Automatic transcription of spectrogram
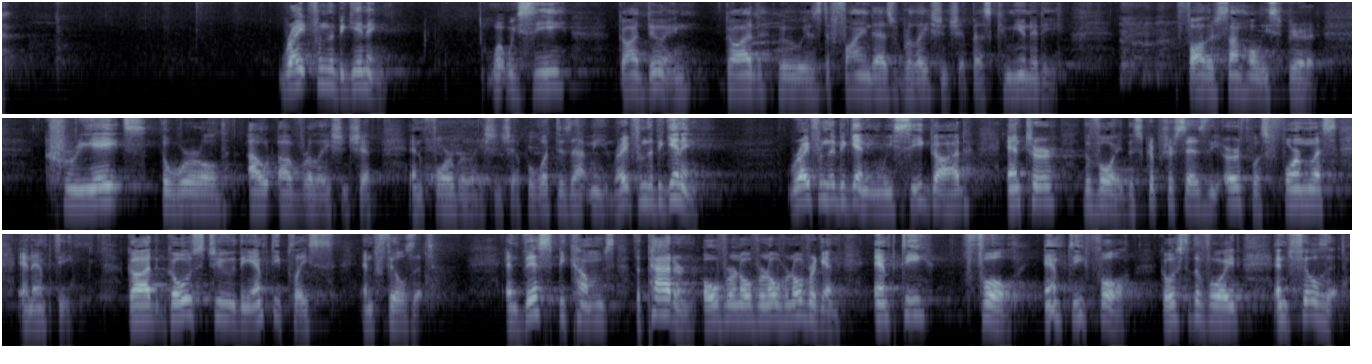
Right from the beginning, what we see God doing, God who is defined as relationship, as community, Father, Son, Holy Spirit, creates the world out of relationship and for relationship. Well, what does that mean? Right from the beginning, right from the beginning, we see God enter the void. The scripture says the earth was formless and empty. God goes to the empty place and fills it. And this becomes the pattern over and over and over and over again empty, full, empty, full. Goes to the void and fills it.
